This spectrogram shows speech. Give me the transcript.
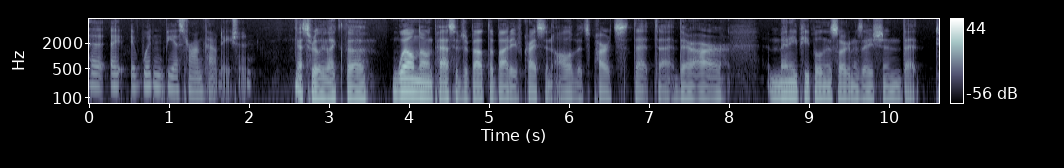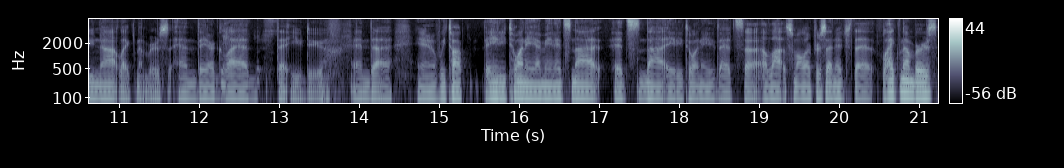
that it, wouldn't be a strong foundation. That's really like the well-known passage about the body of Christ in all of its parts. That uh, there are many people in this organization that do not like numbers, and they are glad that you do. And uh, you know, if we talk 80-20, I mean, it's not it's not 80-20. That's uh, a lot smaller percentage that like numbers,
